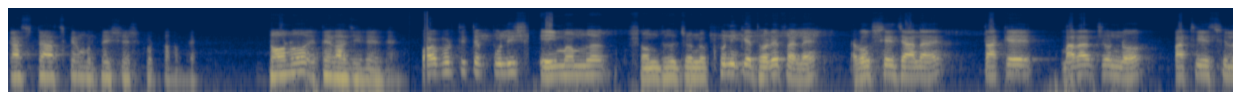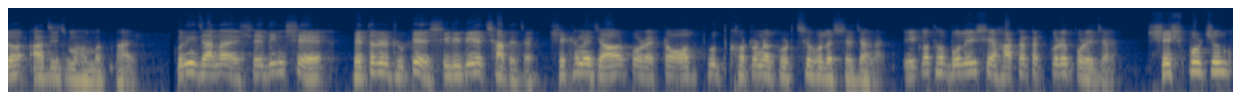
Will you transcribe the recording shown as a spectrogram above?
কাজটা আজকের মধ্যেই শেষ করতে হবে। ডনও এতে রাজি হয়ে যায়। পরবর্তীতে পুলিশ এই মামলার সন্দেহজনক খুনিকে ধরে ফেলে এবং সে জানায়, তাকে মারার জন্য পাঠিয়েছিল আজিজ মোহাম্মদ ভাই। খুনি জানায়, সেদিন সে ভেতরে ঢুকে সিঁড়ি দিয়ে ছাদে যায়। সেখানে যাওয়ার পর একটা অদ্ভুত ঘটনা ঘটছে বলে সে জানায়। এই কথা বলেই সে হার্ট অ্যাটাক করে পড়ে যায়। শেষ পর্যন্ত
